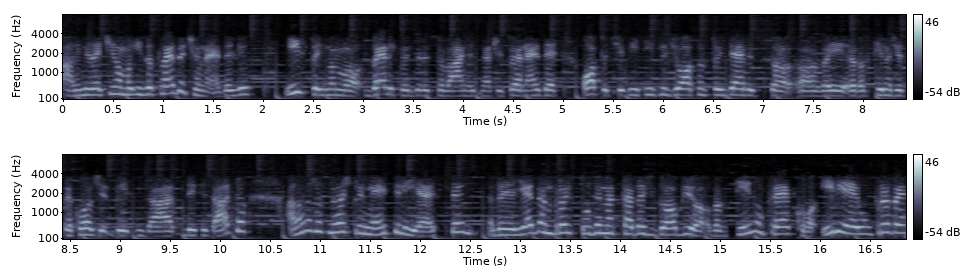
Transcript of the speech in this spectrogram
ali mi već imamo i za sledeću nedelju, isto imamo veliko interesovanje, znači to je negde, opet će biti između 800 i 900 ovaj, vakcina će takođe biti, da, biti dato, ali ono što smo još primetili jeste da je jedan broj studenta već dobio vakcinu preko ili je uprave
